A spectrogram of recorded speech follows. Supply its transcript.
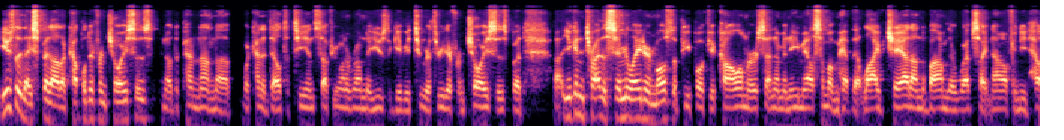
usually they spit out a couple different choices, you know, depending on uh, what kind of delta T and stuff you want to run. They usually give you two or three different choices, but uh, you can try the simulator. And most of the people, if you call them or send them an email, some of them have that live chat on the bottom of their website now. If you need help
